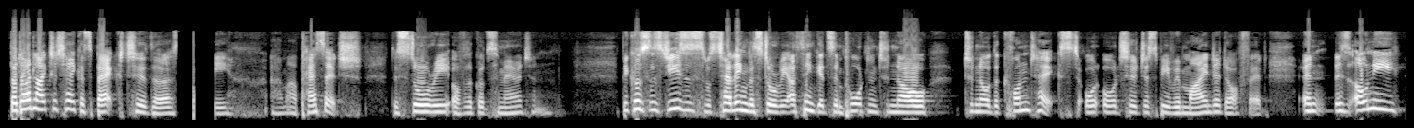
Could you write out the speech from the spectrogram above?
But I'd like to take us back to the um, our passage, the story of the Good Samaritan. Because as Jesus was telling the story, I think it's important to know to know the context or, or to just be reminded of it. And there's only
